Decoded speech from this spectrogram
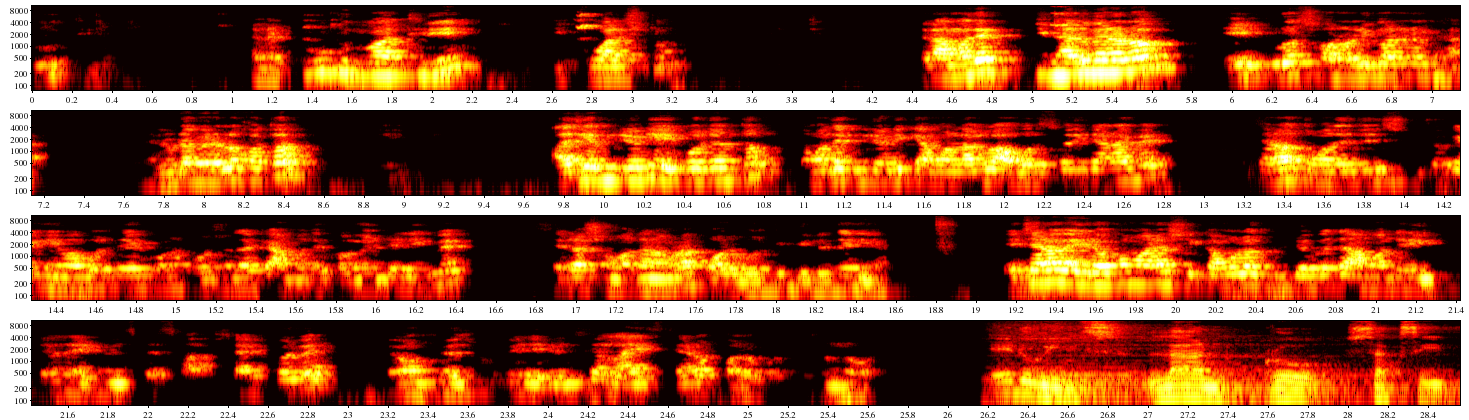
টু থ্রি তাহলে two to power three equals two তাহলে আমাদের কি ভ্যালু বেরোলো? এই পুরো সরলীকরণের ভ্যালুটা বেরোলো কত? আজকের ভিডিওটি এই পর্যন্ত। তোমাদের ভিডিওটি কেমন লাগল অবশ্যই জানাবে। এছাড়াও তোমাদের যদি সূচকের নিয়মাবলী থেকে কোনো প্রশ্ন থাকে, আমাদের কমেন্টে লিখবে। সেটা সমাধান আমরা পরবর্তী ভিডিওতে নিয়ে আসব। এছাড়াও এরকম আরও শিক্ষামূলক ভিডিও পেতে আমাদের ইউটিউব চ্যানেল এডুইন্সকে সাবস্ক্রাইব করবে এবং ফেসবুক পেজ এডুইন্সকে লাইক শেয়ার ও ফলো করবে ধন্যবাদ এডুইন্স লার্ন গ্রো Succeed.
